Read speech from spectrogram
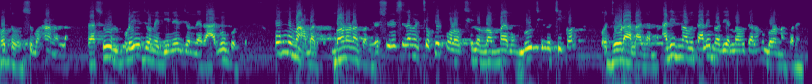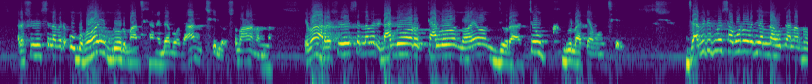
হতো সুবহান আল্লাহ রাসুল প্রয়োজনে দিনের জন্য রাগও করতেন। উম্মু মাহবাদ বর্ণনা করেন, রাসূল ইসলামের চোখের পলক ছিল লম্বা এবং ছিল চিকন ও জোড়া লাগানো। আলী ইবনে আবু তালিব তাআলা আনহু বর্ণনা করেন, রাসূল ইসলামের উভয় ব্রুর মাঝখানে ব্যবধান ছিল, সুবহানাল্লাহ। এবার রাসূল ইসলামের ডাগর, কালো, নয়ন, জোড়া চোখগুলা কেমন ছিল? জাবির ইবনে তাআলা আনহু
